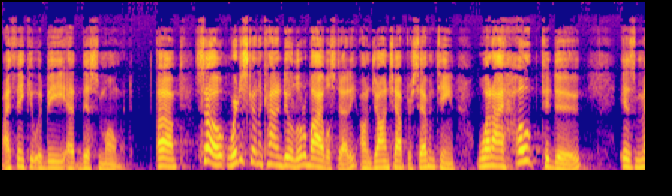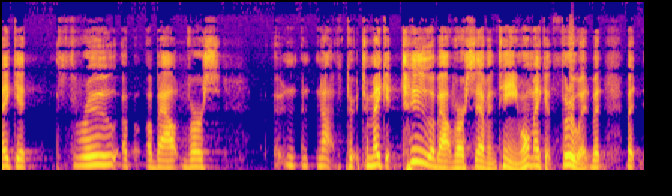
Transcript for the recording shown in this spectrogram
I think it would be at this moment. Um, so we're just going to kind of do a little Bible study on John chapter 17. What I hope to do is make it through about verse not to make it to about verse 17. Won't make it through it, but but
